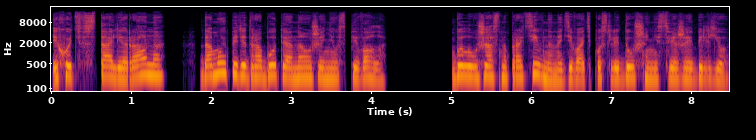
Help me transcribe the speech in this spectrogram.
И хоть встали рано, домой перед работой она уже не успевала. Было ужасно противно надевать после душа несвежее белье.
